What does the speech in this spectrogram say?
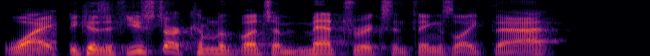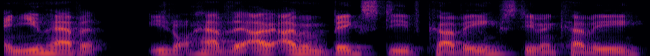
Why? Because if you start coming with a bunch of metrics and things like that, and you haven't, you don't have the. I, I'm a big Steve Covey, Stephen Covey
